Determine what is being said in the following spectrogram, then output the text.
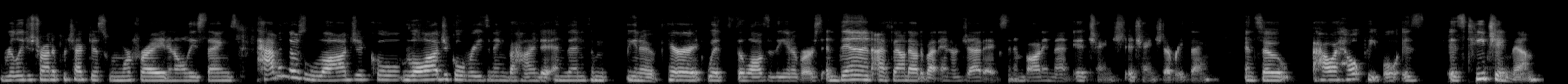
really just trying to protect us when we're afraid and all these things. Having those logical logical reasoning behind it and then you know pair it with the laws of the universe. And then i found out about energetics and embodiment. It changed it changed everything and so how I help people is is teaching them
